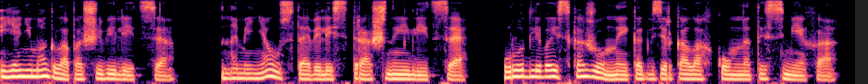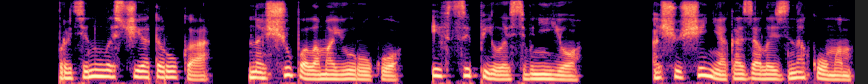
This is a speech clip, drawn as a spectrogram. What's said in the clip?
Я не могла пошевелиться. На меня уставились страшные лица, уродливо искаженные, как в зеркалах комнаты смеха. Протянулась чья-то рука, нащупала мою руку и вцепилась в нее. Ощущение оказалось знакомым,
